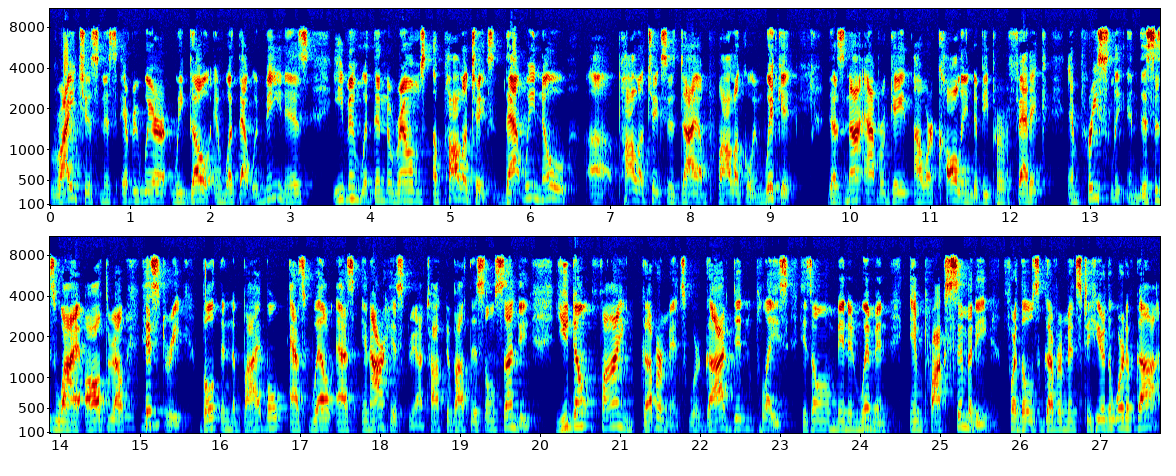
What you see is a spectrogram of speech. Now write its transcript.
righteousness everywhere we go. And what that would mean is, even within the realms of politics, that we know uh, politics is diabolical and wicked does not abrogate our calling to be prophetic and priestly. And this is why, all throughout mm-hmm. history, both in the Bible as well as in our history, I talked about this on Sunday, you don't find governments where God didn't place his own men and women in proximity for those governments to hear the word of God.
